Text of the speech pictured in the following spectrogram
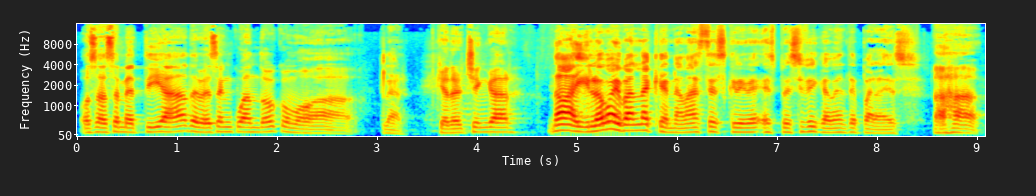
O sea, se metía de vez en cuando como a claro. querer chingar. No, y luego hay banda que nada más te escribe específicamente para eso. Ajá.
